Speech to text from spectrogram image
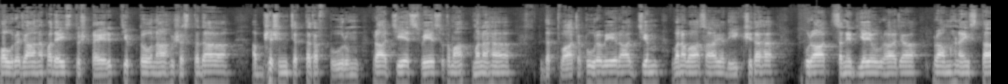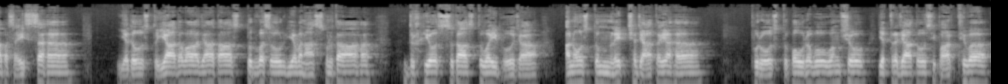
पौरजानपदैस्तुष्टैरित्युक्तो नाहुषस्तदा अभ्यषिञ्चत्ततः पूर्वम् राज्ये स्वे सुतमात्मनः दत्त्वा च पूरवे राज्यम् वनवासाय दीक्षितः। पुरात् स निर्ययौ राजा ब्राह्मणैस्तापसैः सह। यदोऽस्तु यादवा जातास्तुर्वसोर्यवना स्मृताः दृह्योः सुतास्तु वै भोजा अनोऽस्तु म्लेच्छ जातयः पुरोऽस्तु पौरवो वंशो यत्र जातोऽसि पार्थिव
